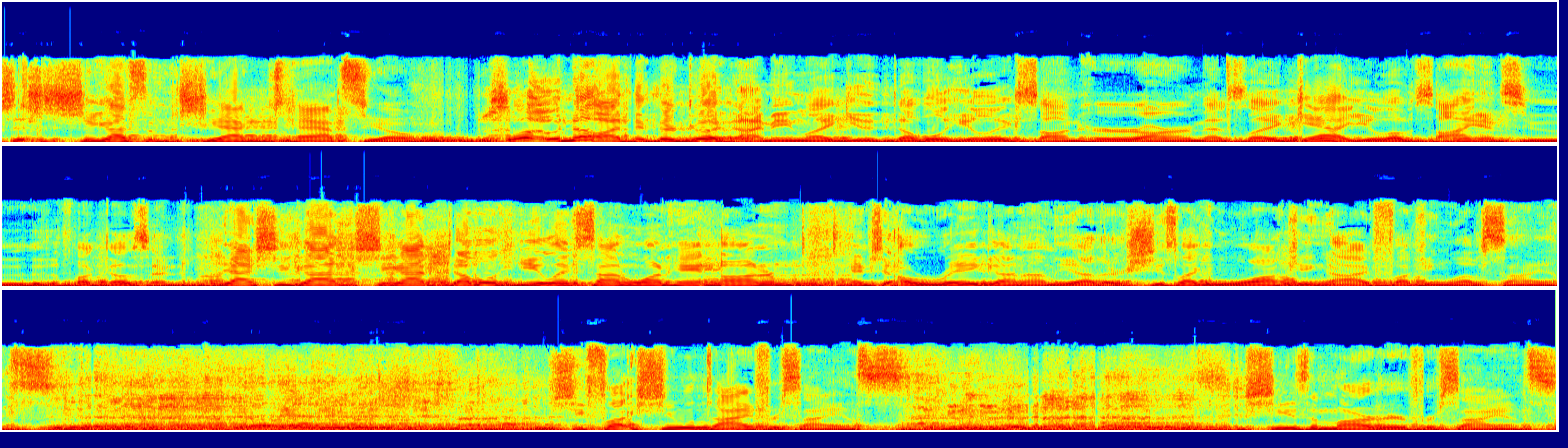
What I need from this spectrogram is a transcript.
She got some jack tats, yo. Well, no, I think they're good. I mean, like the double helix on her arm. That's like, yeah, you love science. Who, who the fuck doesn't? Yeah, she got she got double helix on one hand arm and a ray gun on the other. She's like walking. I fucking love science. She fu- she will die for science. She is a martyr for science.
